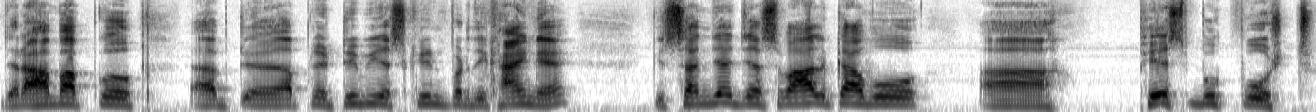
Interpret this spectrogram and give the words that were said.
जरा हम आपको अपने टीवी स्क्रीन पर दिखाएँगे कि संजय जायसवाल का वो फेसबुक पोस्ट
